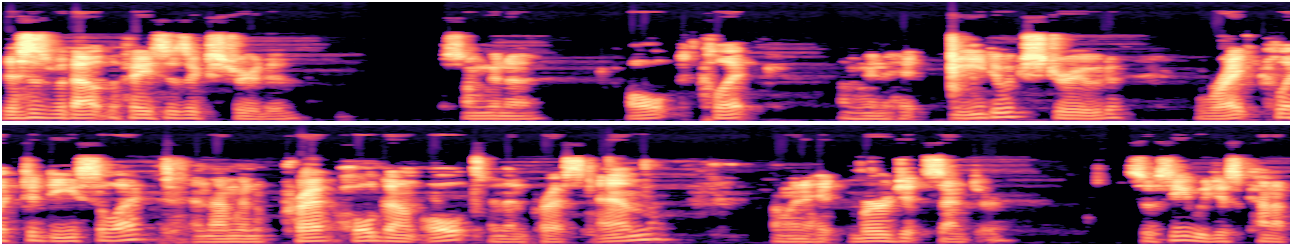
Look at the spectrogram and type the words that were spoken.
this is without the faces extruded. So I'm going to Alt click, I'm going to hit E to extrude, right click to deselect, and I'm going to hold down Alt and then press M. I'm going to hit merge at center. So see, we just kind of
